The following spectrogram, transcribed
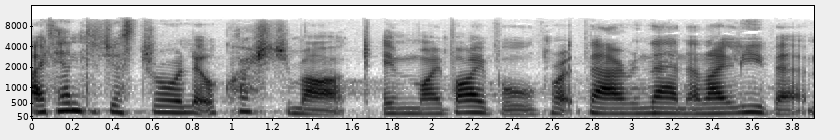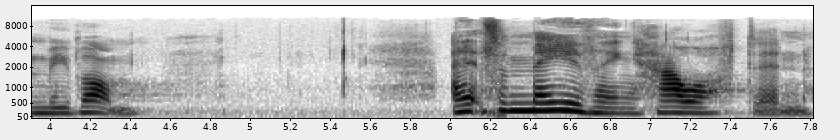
I tend to just draw a little question mark in my Bible right there and then, and I leave it and move on. And it's amazing how often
